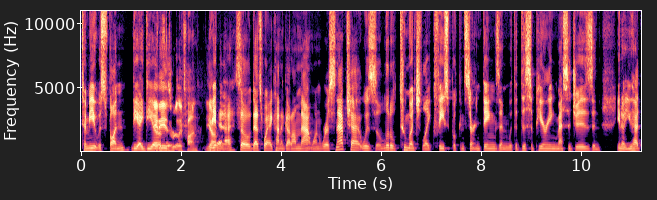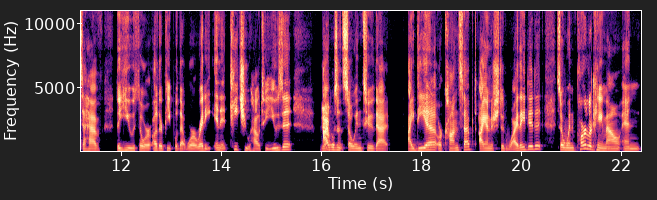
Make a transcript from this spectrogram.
to me it was fun the idea it is it. really fun yeah yeah so that's why I kind of got on that one whereas Snapchat was a little too much like Facebook and certain things and with the disappearing messages and you know you had to have the youth or other people that were already in it teach you how to use it yeah. I wasn't so into that idea or concept I understood why they did it so when Parler came out and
